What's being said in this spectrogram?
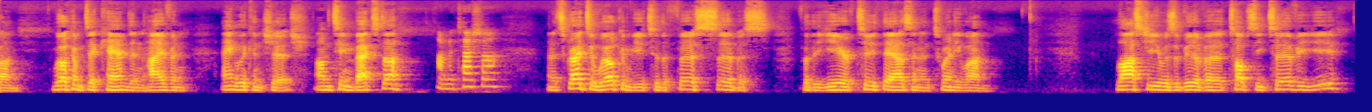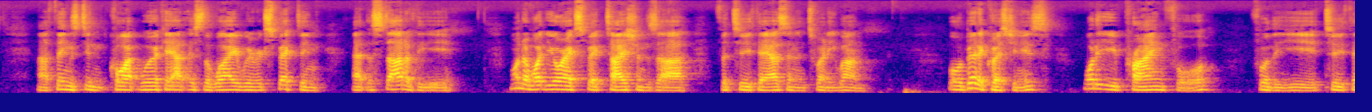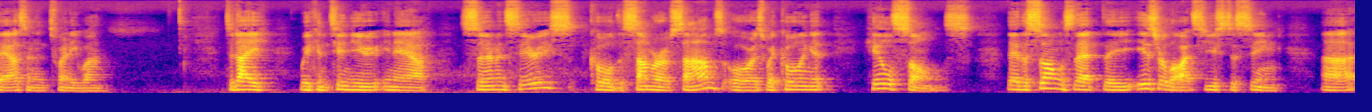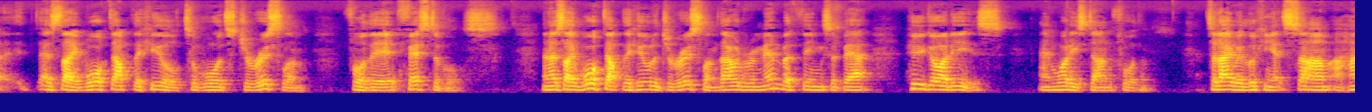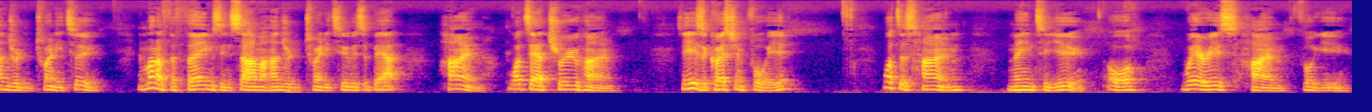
everyone. Welcome to Camden Haven Anglican Church. I'm Tim Baxter. I'm Natasha. And it's great to welcome you to the first service for the year of 2021. Last year was a bit of a topsy-turvy year. Uh, things didn't quite work out as the way we were expecting at the start of the year. I wonder what your expectations are for 2021. Or a better question is, what are you praying for for the year 2021? Today we continue in our sermon series called the Summer of Psalms, or as we're calling it, Hill Songs. They're the songs that the Israelites used to sing uh, as they walked up the hill towards Jerusalem for their festivals. And as they walked up the hill to Jerusalem, they would remember things about who God is and what he's done for them. Today we're looking at Psalm 122. And one of the themes in Psalm 122 is about home. What's our true home? So here's a question for you. What does home mean to you? Or where is home for you?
